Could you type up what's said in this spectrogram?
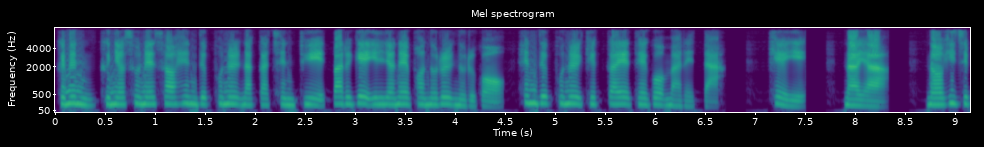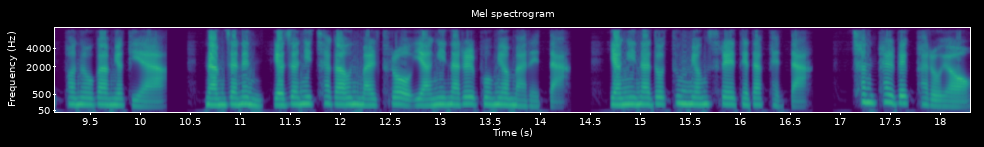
그는 그녀 손에서 핸드폰을 낚아챈 뒤 빠르게 일련의 번호를 누르고 핸드폰을 귓가에 대고 말했다. K. 나야. 너희 집 번호가 몇이야? 남자는 여전히 차가운 말투로 양이나를 보며 말했다. 양이나도 퉁명스레 대답했다. 1808호요.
